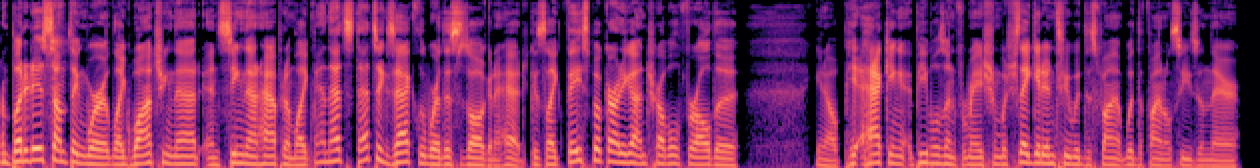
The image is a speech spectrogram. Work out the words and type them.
but it is something where like watching that and seeing that happen i'm like man that's that's exactly where this is all going to head. Because like facebook already got in trouble for all the you know p- hacking people's information which they get into with this fi- with the final season there.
